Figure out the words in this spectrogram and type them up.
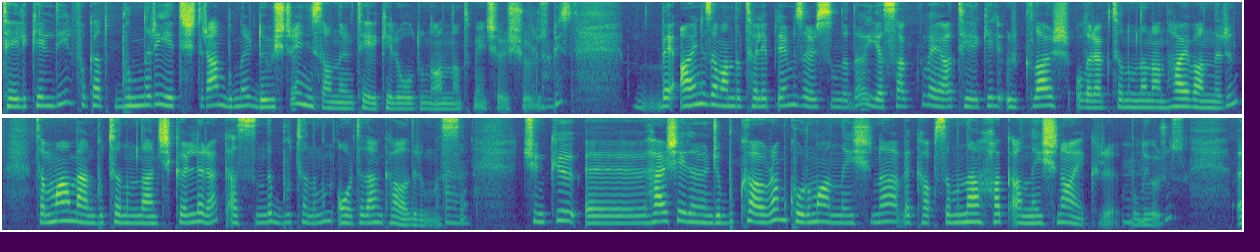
tehlikeli değil fakat bunları yetiştiren, bunları dövüştüren insanların tehlikeli olduğunu anlatmaya çalışıyoruz evet. biz. Ve aynı zamanda taleplerimiz arasında da yasaklı veya tehlikeli ırklar olarak tanımlanan hayvanların tamamen bu tanımdan çıkarılarak aslında bu tanımın ortadan kaldırılması. Evet. Çünkü e, her şeyden önce bu kavram koruma anlayışına ve kapsamına hak anlayışına aykırı Hı -hı. buluyoruz. Ee,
